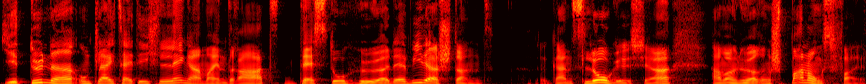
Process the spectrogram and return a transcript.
Je dünner und gleichzeitig länger mein Draht, desto höher der Widerstand. Ganz logisch, ja. Haben wir einen höheren Spannungsfall.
